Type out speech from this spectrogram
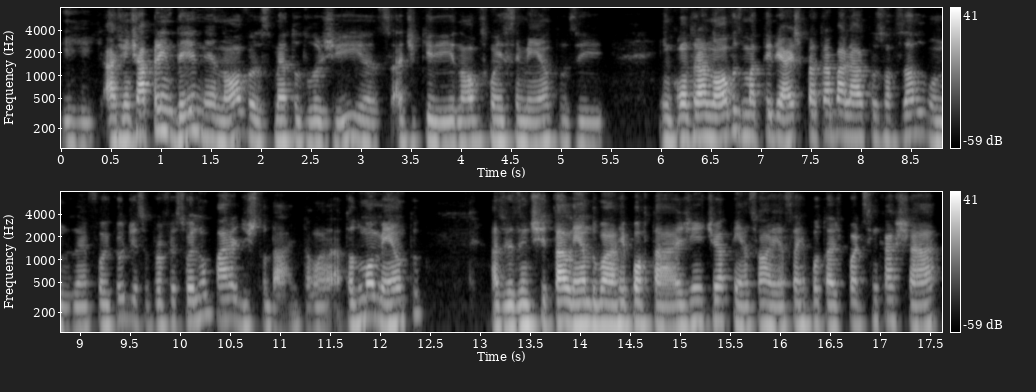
e a gente aprender né, novas metodologias, adquirir novos conhecimentos e encontrar novos materiais para trabalhar com os nossos alunos. Né? Foi o que eu disse, o professor ele não para de estudar. Então, a, a todo momento, às vezes a gente está lendo uma reportagem e a gente já pensa, oh, essa reportagem pode se encaixar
